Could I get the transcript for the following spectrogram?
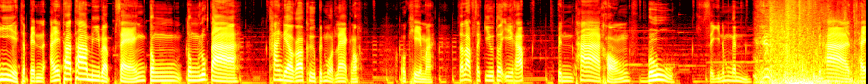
นี่จะเป็นไอ้ถ้าถ้ามีแบบแสงตรงตรงลูกตาข้างเดียวก็คือเป็นโหมดแรกเนาะ โอเคมาสำหรับสกิลตัว E ครับ เป็นท่าของบูสีน้ำเงิน เป็นท่าใช้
